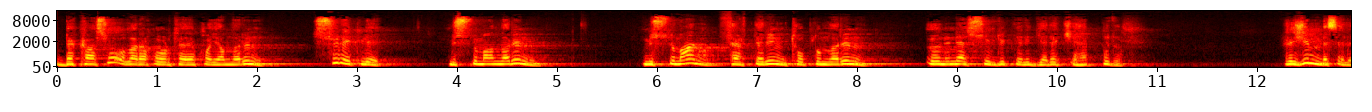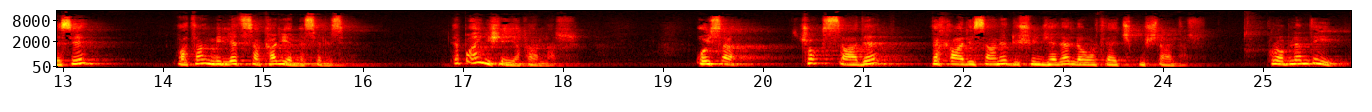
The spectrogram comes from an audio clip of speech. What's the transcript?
bekası olarak ortaya koyanların sürekli Müslümanların, Müslüman fertlerin, toplumların önüne sürdükleri gerekçe hep budur. Rejim meselesi, vatan millet Sakarya meselesi. Hep aynı şey yaparlar. Oysa çok sade ve halisane düşüncelerle ortaya çıkmışlardır. Problem değil.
